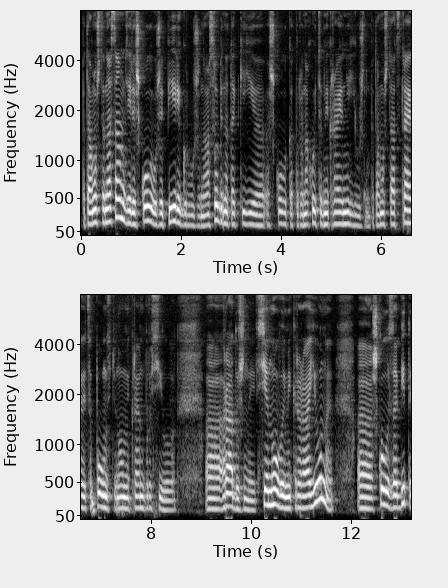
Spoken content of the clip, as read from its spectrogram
потому что на самом деле школы уже перегружены, особенно такие школы, которые находятся в микрорайоне Южном, потому что отстраивается полностью новый микрорайон Брусилова, э, Радужный. Все новые микрорайоны, э, школы забиты.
